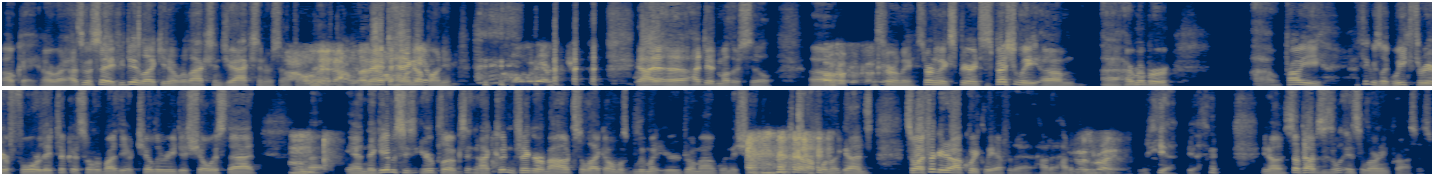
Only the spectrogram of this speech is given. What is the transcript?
Okay, all right. I was gonna say if you did like you know relaxing Jackson or something, I may have, to- I may have to hang up on you. Yeah, I, uh, I did Mother Sill. Um, Okay, okay, okay, okay. certainly certainly experienced especially um uh, i remember uh probably i think it was like week three or four they took us over by the artillery to show us that Hmm. uh, and they gave us these earplugs and i couldn't figure them out so like i almost blew my eardrum out when they shut, shut off one of the guns so i figured it out quickly after that how to how to it right. yeah yeah you know sometimes it's, a- it's a learning process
